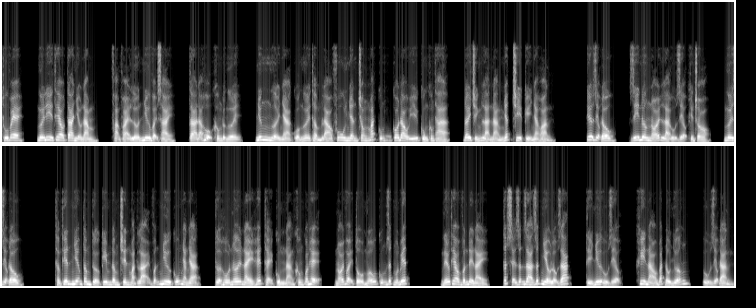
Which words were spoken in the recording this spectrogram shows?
Thu ve, ngươi đi theo ta nhiều năm, phạm phải lớn như vậy sai, ta đã hộ không được ngươi, nhưng người nhà của ngươi thẩm lao phu nhân trong mắt cũng có đau ý cùng không tha, đây chính là nàng nhất chi kỷ nha hoàn. Kia rượu đâu, di nương nói là ủ rượu khiến cho, ngươi rượu đâu. Thẩm thiên nhiễm tâm tửa kim đâm trên mặt lại vẫn như cũ nhàn nhạt, nhạt, tựa hồ nơi này hết thể cùng nàng không quan hệ, nói vậy tổ mẫu cũng rất muốn biết. Nếu theo vấn đề này, tất sẽ dẫn ra rất nhiều lậu giác, tỉ như ủ rượu, khi nào bắt đầu nhưỡng, ủ rượu đàn,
